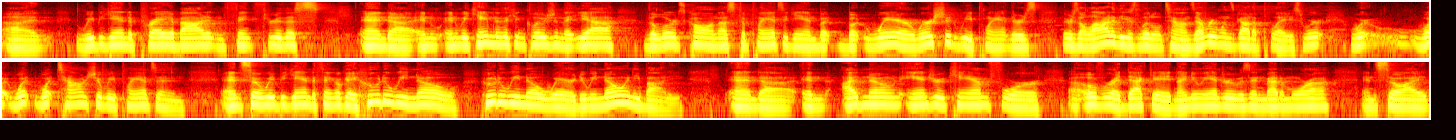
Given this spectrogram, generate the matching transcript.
Uh, we began to pray about it and think through this and, uh, and, and we came to the conclusion that, yeah, the Lord's calling us to plant again, but, but where? Where should we plant? There's, there's a lot of these little towns. Everyone's got a place. Where, where, what, what, what town should we plant in? And so we began to think, okay, who do we know? Who do we know where? Do we know anybody? And, uh, and I'd known Andrew Cam for uh, over a decade, and I knew Andrew was in Metamora. And so I,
